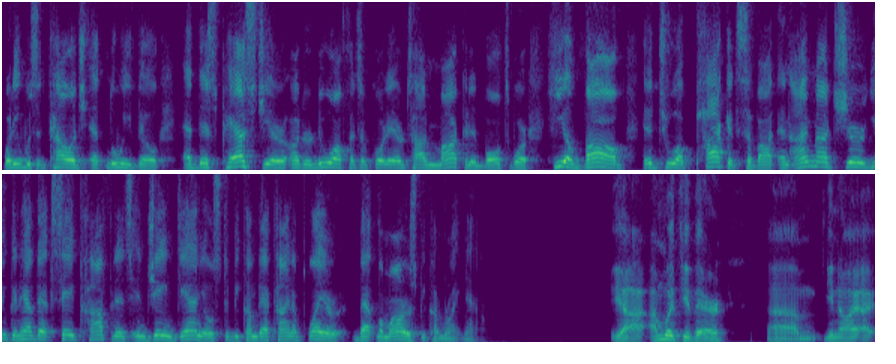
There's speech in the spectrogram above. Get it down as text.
when he was in college at Louisville. And this past year, under new offensive coordinator Todd Monken in Baltimore, he evolved into a pocket savant. And I'm not sure you can have that same confidence in Jayden Daniels to become that kind of player that Lamar has become right now. Yeah, I'm with you there. Um, you know, I,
